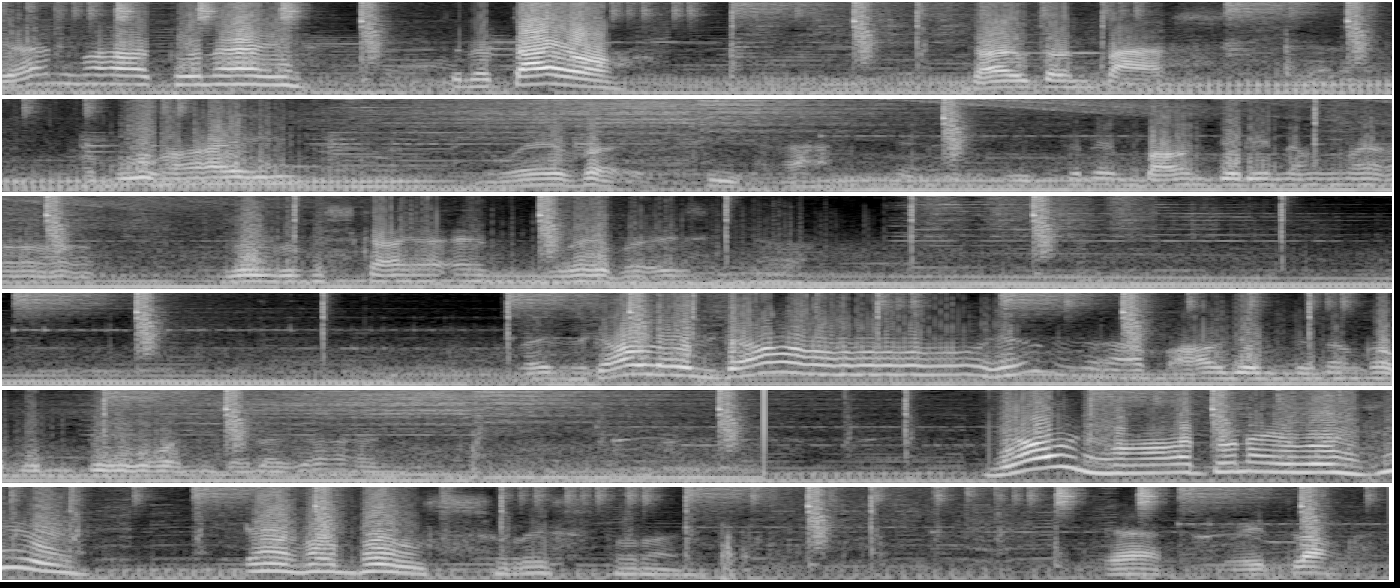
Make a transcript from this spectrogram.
Eh. Yan mga tunay, sunod tayo. Dalton Pass. Yan. Mabuhay, Nueva Ecija. Ito na yung boundary ng uh, Nueva Vizcaya and Nueva Ecija. Let's go, let's go! Yan, napakaganda ng kabundukan talaga. Yan, mga katunay, we're here. Eva Bills Restaurant. Yan, wait lang.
